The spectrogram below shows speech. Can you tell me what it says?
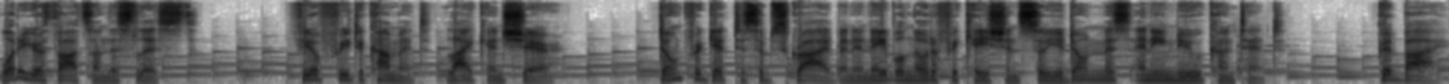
What are your thoughts on this list? Feel free to comment, like, and share. Don't forget to subscribe and enable notifications so you don't miss any new content. Goodbye.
